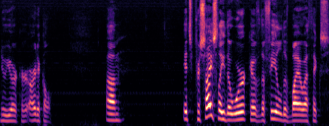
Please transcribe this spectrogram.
New Yorker article. Um, it's precisely the work of the field of bioethics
